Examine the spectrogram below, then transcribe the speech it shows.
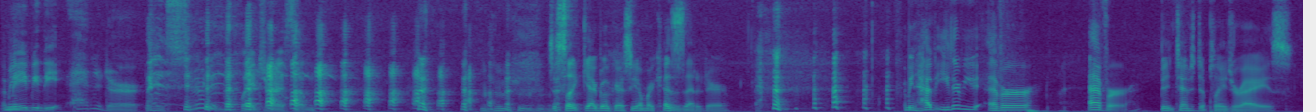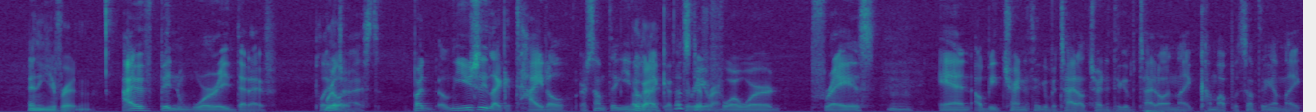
I mean- Maybe the editor inserted the plagiarism. Just like Gabriel Garcia Marquez's editor. I mean, have either of you ever, ever been tempted to plagiarize anything you've written? I've been worried that I've Really? But usually like a title or something, you know, Okay, like a three different. Mm-hmm. or four word phrase, and I'll be trying to think of a title, trying to think of a title, and like come up with something. I'm like,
